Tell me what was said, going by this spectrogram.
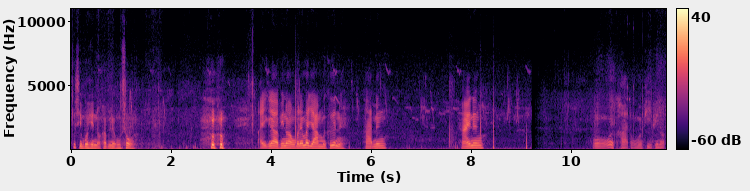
ก็สิบ่เห็นหรอกครับเรือของส่งไปอีกแล้วพี่น้องไม่ได้มายามมือขึ้นนี่ขาดหนึ่งหายหนึ่งโอ้ยขาดของมาพี่พี่น้อง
